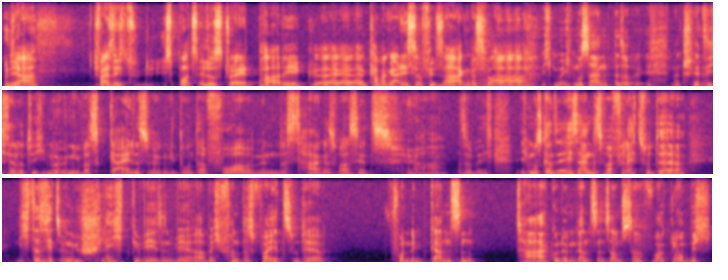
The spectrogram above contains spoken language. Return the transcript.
Und ja, ich weiß nicht, Sports Illustrated Party äh, kann man gar nicht so viel sagen. Es war. Oh, ich, ich, muss sagen, also man stellt sich da natürlich immer irgendwie was Geiles irgendwie drunter vor, aber am Ende des Tages war es jetzt, ja, also ich, ich muss ganz ehrlich sagen, es war vielleicht so der, nicht, dass es jetzt irgendwie schlecht gewesen wäre, aber ich fand, das war jetzt so der, von dem ganzen Tag oder dem ganzen Samstag war, glaube ich,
